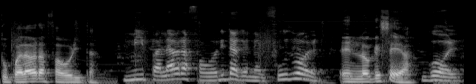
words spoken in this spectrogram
tu palabra favorita? Mi palabra favorita que en el fútbol. En lo que sea. Gol.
